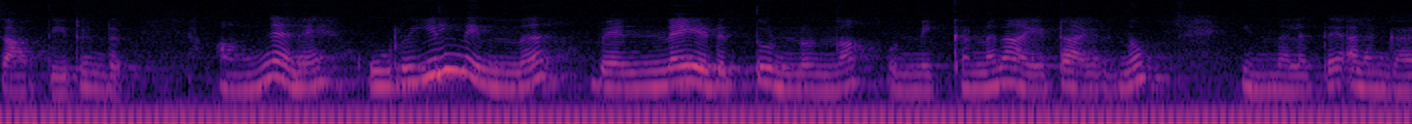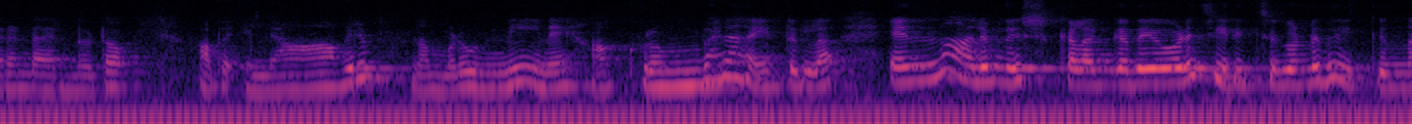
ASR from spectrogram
ചാർത്തിയിട്ടുണ്ട്. അങ്ങനെ ഉറിയിൽ നിന്ന് വെണ്ണയെടുത്തുണ്ണുന്ന ഉണ്ണിക്കണ്ണനായിട്ടായിരുന്നു ഇന്നലത്തെ അലങ്കാരം ഉണ്ടായിരുന്നു കേട്ടോ. അപ്പോൾ എല്ലാവരും നമ്മുടെ ഉണ്ണീനെ ആ കുറുമ്പനായിട്ടുള്ള എന്നാലും നിഷ്കളങ്കതയോടെ ചിരിച്ചുകൊണ്ട് നിൽക്കുന്ന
